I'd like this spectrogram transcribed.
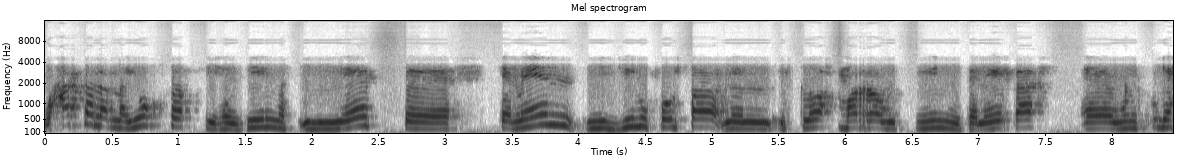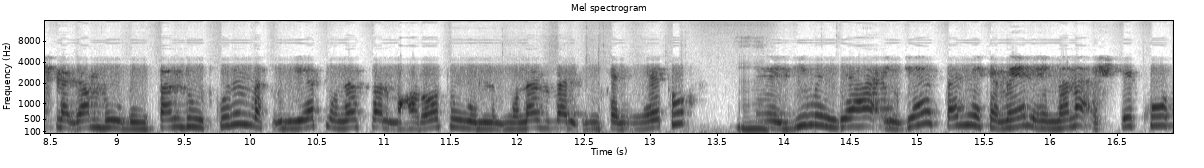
وحتى لما يخفق في هذه المسؤوليات كمان نديله فرصة للإصلاح مرة واثنين وثلاثة ونكون إحنا جنبه وبنسنده وتكون المسؤوليات مناسبة لمهاراته ومناسبه لإمكانياته. دي من جهة الجهة الثانية كمان إن أنا اشركه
